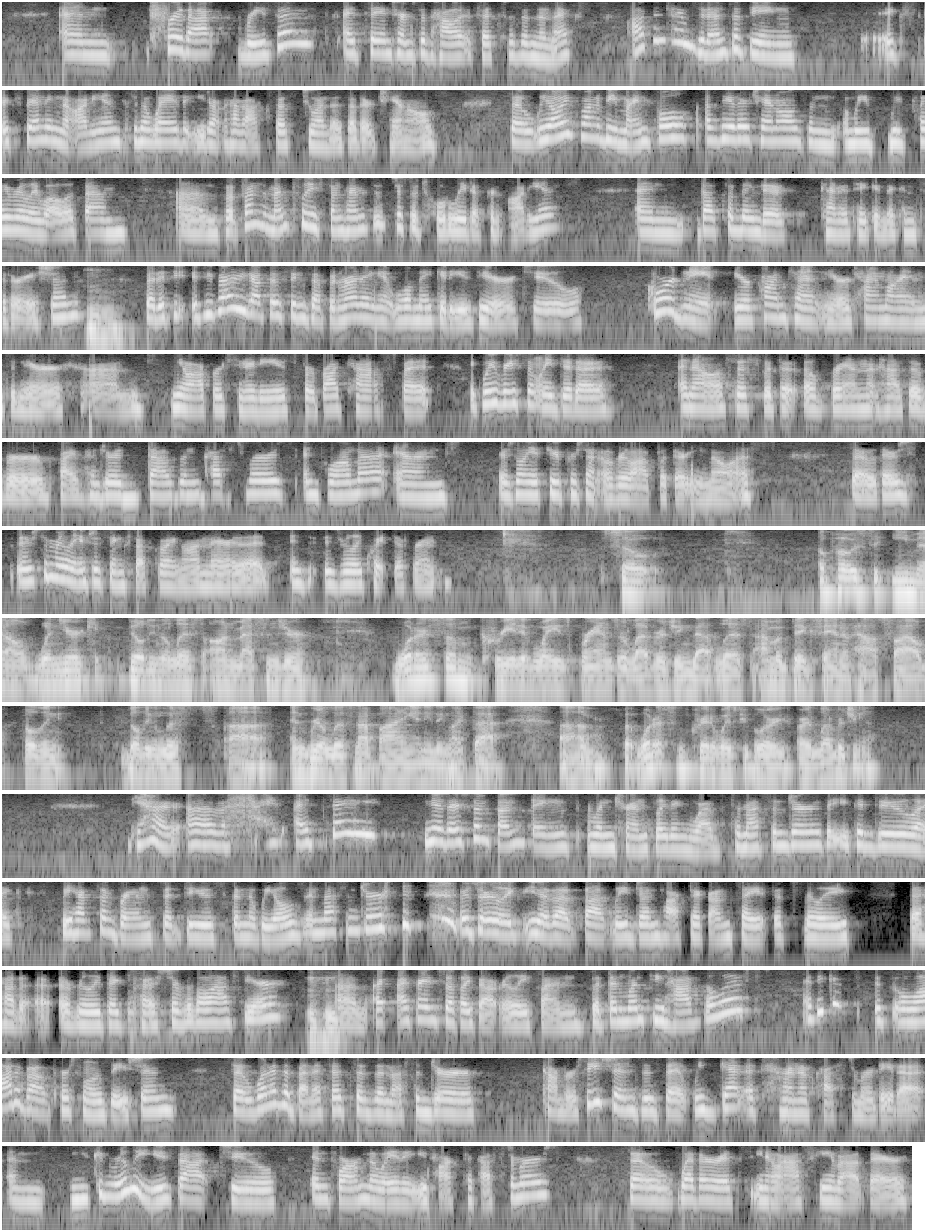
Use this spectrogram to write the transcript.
And for that reason, I'd say in terms of how it fits within the mix, oftentimes it ends up being ex- expanding the audience in a way that you don't have access to on those other channels. So we always want to be mindful of the other channels and, and we, we play really well with them. Um, but fundamentally, sometimes it's just a totally different audience. And that's something to kind of take into consideration. Mm-hmm. But if, you, if you've already got those things up and running, it will make it easier to coordinate your content and your timelines and your um, you know opportunities for broadcast. But like we recently did a analysis with a, a brand that has over 500,000 customers in Paloma, and there's only a 3% overlap with their email list. So there's there's some really interesting stuff going on there that is, is really quite different. So opposed to email, when you're building the list on Messenger, what are some creative ways brands are leveraging that list? I'm a big fan of Housefile, building building lists uh, and real lists, not buying anything like that. Um, yeah. But what are some creative ways people are, are leveraging it? Yeah, um, I, would say you know, there's some fun things when translating web to Messenger that you can do. Like we have some brands that do spin the wheels in Messenger, which are like, you know, that that lead gen tactic on site that's really that had a, a really big push over the last year. Mm-hmm. Um, I, I find stuff like that really fun. But then once you have the list, I think it's it's a lot about personalization. So one of the benefits of the messenger conversations is that we get a ton of customer data and you can really use that to inform the way that you talk to customers. So whether it's, you know, asking about their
